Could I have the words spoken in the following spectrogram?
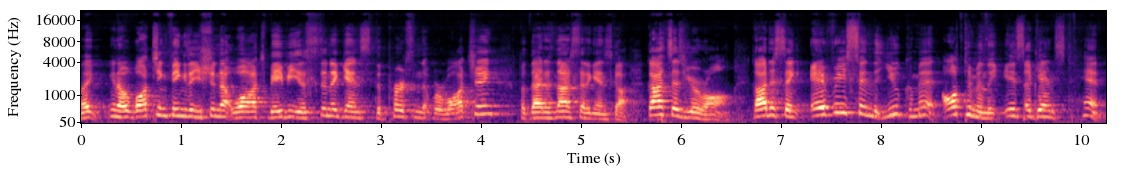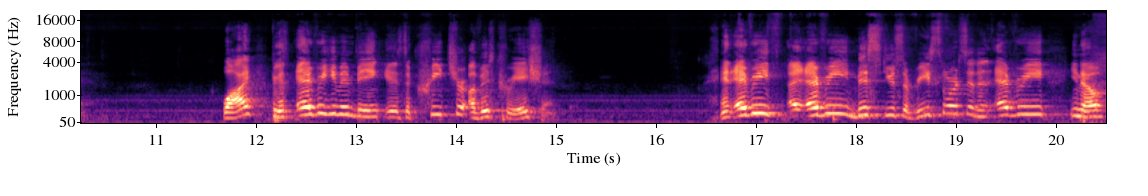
Like, you know, watching things that you should not watch maybe is sin against the person that we're watching, but that is not a sin against God. God says you're wrong. God is saying every sin that you commit ultimately is against Him. Why? Because every human being is the creature of his creation. And every, every misuse of resources and every you know,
